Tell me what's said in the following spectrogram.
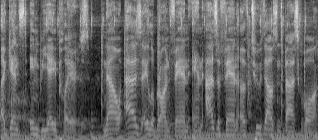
against NBA players. Now, as a LeBron fan and as a fan of 2000s basketball,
